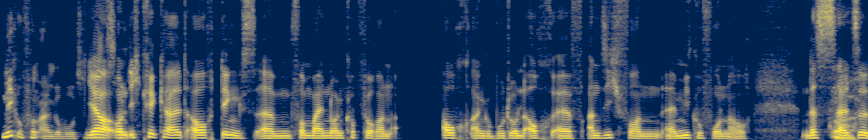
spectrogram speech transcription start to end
Mikrofonangebote. ja, und ich krieg halt auch Dings ähm, von meinen neuen Kopfhörern auch Angebote und auch äh, an sich von äh, Mikrofonen auch. Und das ist halt Oh. so,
